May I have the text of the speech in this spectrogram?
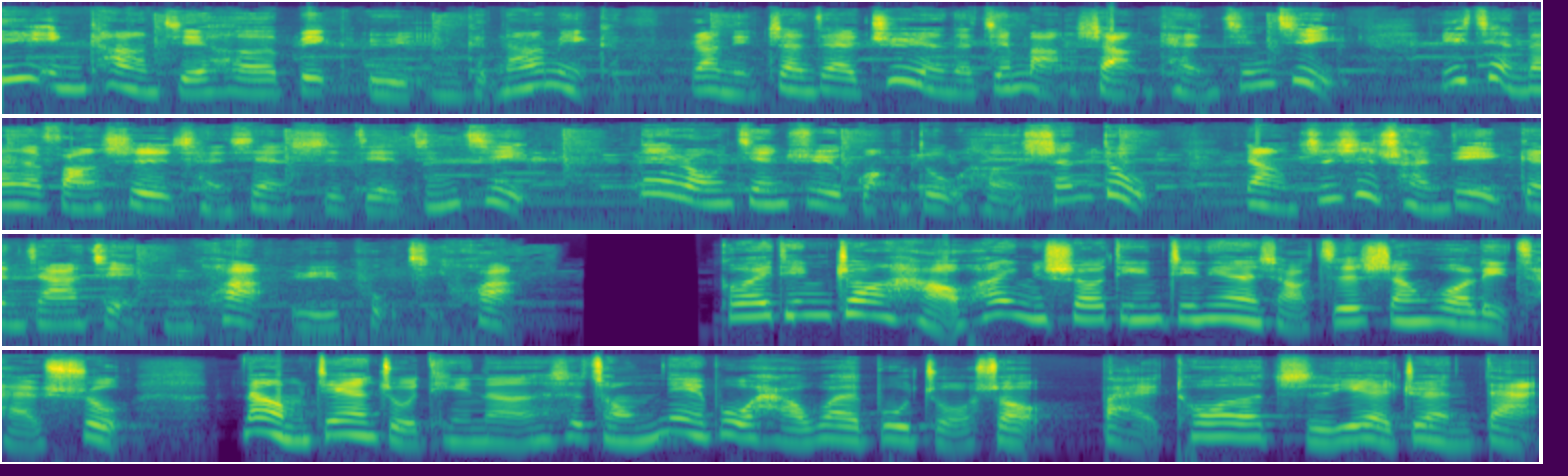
B Income 结合 Big 与 Economic，让你站在巨人的肩膀上看经济，以简单的方式呈现世界经济，内容兼具广度和深度，让知识传递更加简明化与普及化。各位听众好，欢迎收听今天的小资生活理财树。那我们今天的主题呢，是从内部还有外部着手，摆脱了职业倦怠。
